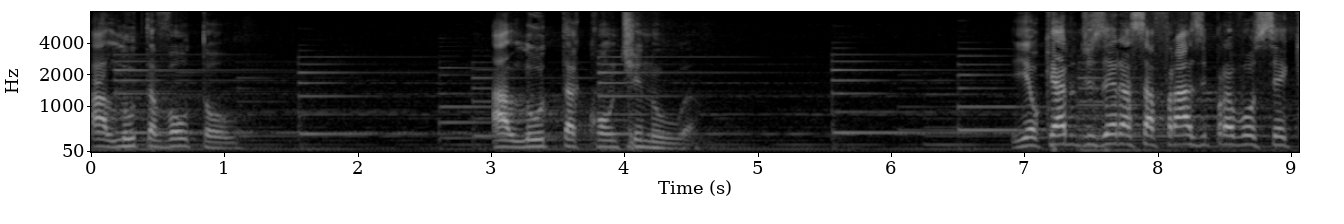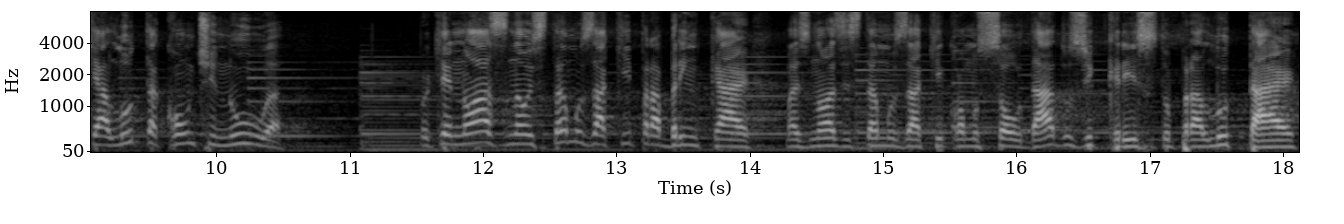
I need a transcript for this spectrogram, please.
A luta voltou, a luta continua. E eu quero dizer essa frase para você: que a luta continua porque nós não estamos aqui para brincar, mas nós estamos aqui como soldados de Cristo para lutar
